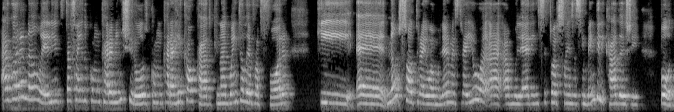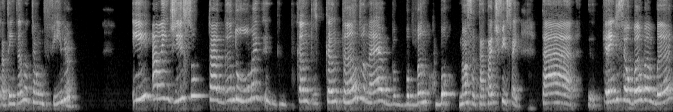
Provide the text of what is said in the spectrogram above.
Agora não, ele está saindo como um cara mentiroso, como um cara recalcado, que não aguenta levar fora, que é, não só traiu a mulher, mas traiu a, a mulher em situações assim bem delicadas de, pô, tá tentando ter um filho é. e além disso tá dando uma can, cantando, né? Nossa, tá, tá difícil aí tá querendo ser o bambambam bam, bam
